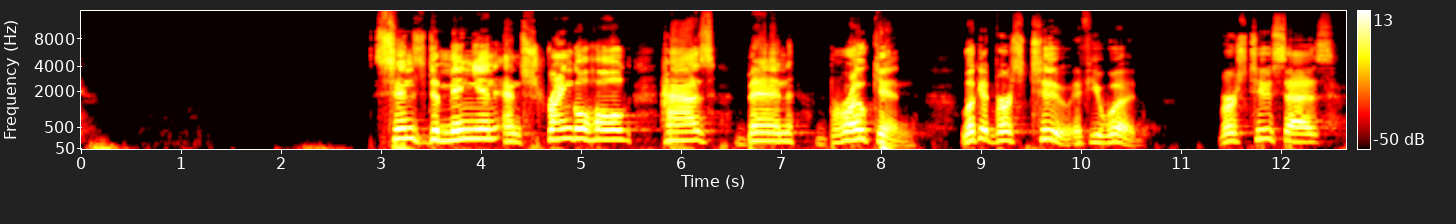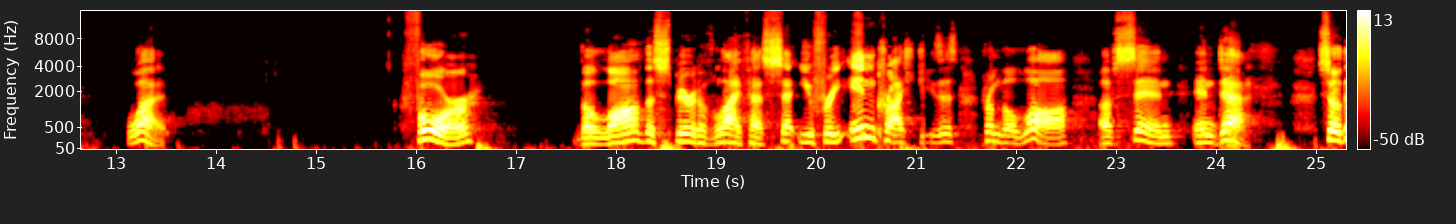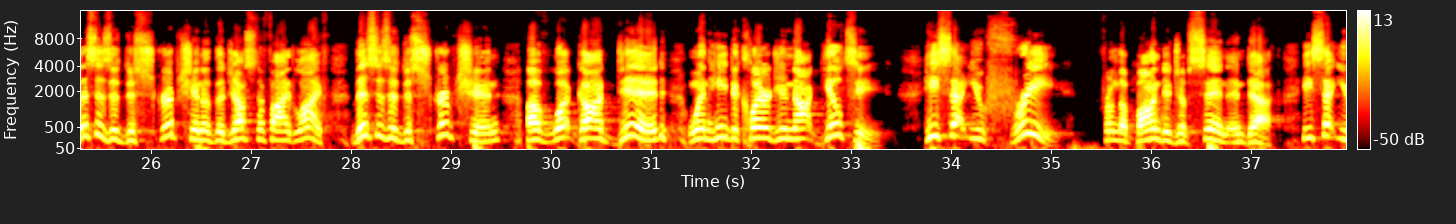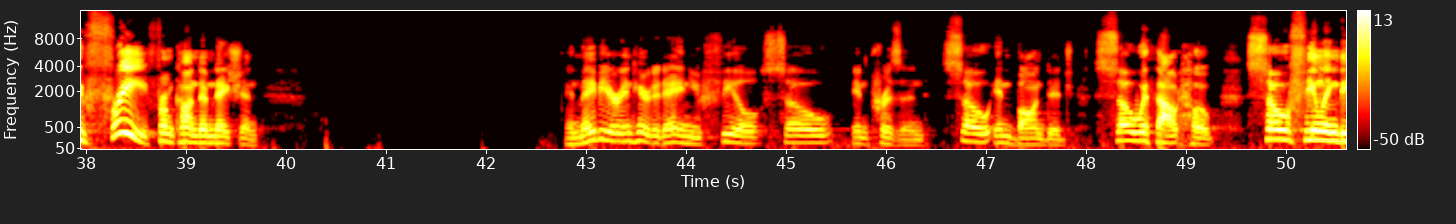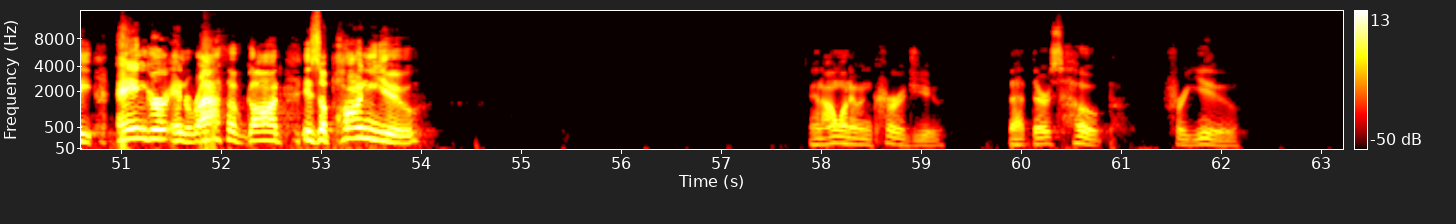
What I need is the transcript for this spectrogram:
Sin's dominion and stranglehold has been broken. Look at verse 2, if you would. Verse 2 says, What? For the law of the Spirit of life has set you free in Christ Jesus from the law of sin and death. So, this is a description of the justified life. This is a description of what God did when He declared you not guilty. He set you free from the bondage of sin and death, He set you free from condemnation. And maybe you're in here today and you feel so imprisoned, so in bondage, so without hope, so feeling the anger and wrath of God is upon you. And I want to encourage you that there's hope for you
